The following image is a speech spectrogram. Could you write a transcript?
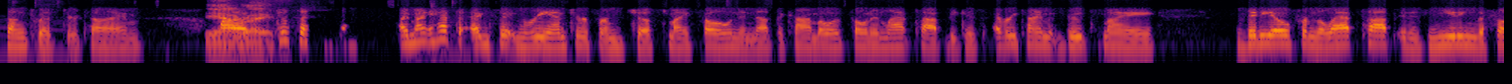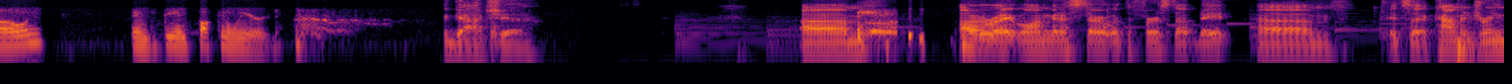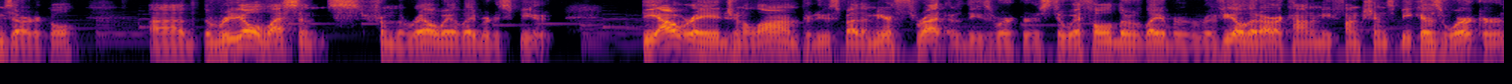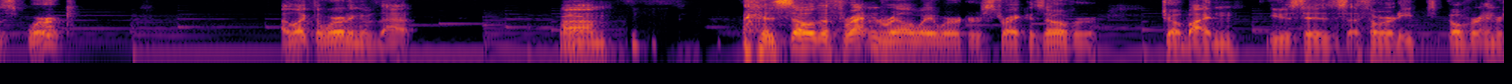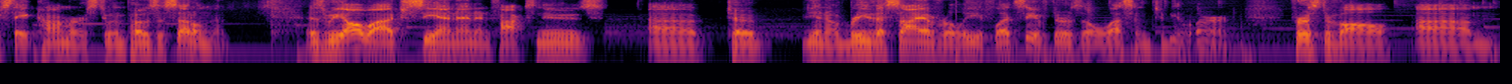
Tongue twister time. Yeah, Uh, right. Just a, I might have to exit and re-enter from just my phone and not the combo of phone and laptop because every time it boots my video from the laptop, it is muting the phone and being fucking weird. Gotcha. Um, all right. Well, I'm going to start with the first update. Um, it's a Common Dreams article. Uh, the real lessons from the railway labor dispute. The outrage and alarm produced by the mere threat of these workers to withhold their labor reveal that our economy functions because workers work. I like the wording of that. Um, so the threatened railway workers strike is over. Joe Biden used his authority over interstate commerce to impose a settlement. As we all watch CNN and Fox News uh, to, you know, breathe a sigh of relief, let's see if there's a lesson to be learned. First of all, um,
